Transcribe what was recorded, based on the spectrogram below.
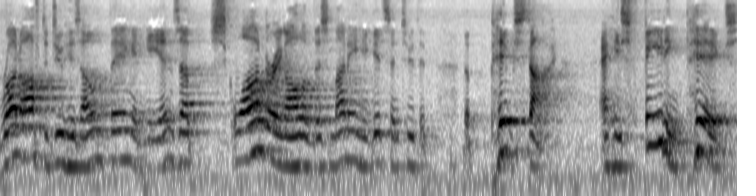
run off to do his own thing, and he ends up squandering all of this money. He gets into the, the pigsty, and he's feeding pigs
